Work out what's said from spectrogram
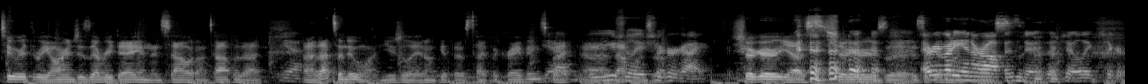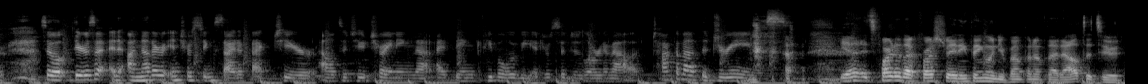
two or three oranges every day and then salad on top of that. Yeah. Uh, that that's a new one. Usually I don't get those type of cravings, Yeah, but uh, you're usually a sugar guy. Sugar, yes, sugar is a. Is a Everybody one, in our yes. office knows that Joe likes sugar. So there's a, an- another interesting side effect to your altitude training that I think people would be interested to learn about. Talk about the dreams. yeah, it's part of that frustrating thing when you're bumping up that altitude.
